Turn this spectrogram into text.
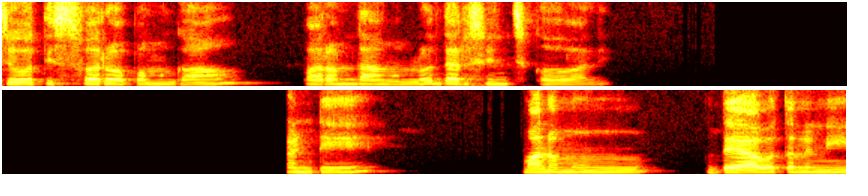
జ్యోతిస్వరూపంగా పరంధామంలో దర్శించుకోవాలి. అంటే మనము దేవతలని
